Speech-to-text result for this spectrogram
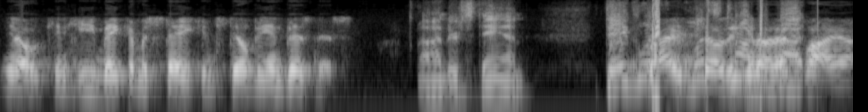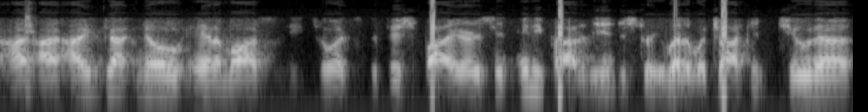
you know, can he make a mistake and still be in business? I understand. Dave, let's, right? Let's so you know that's why I, I I got no animosity towards the fish buyers in any part of the industry, whether we're talking tuna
